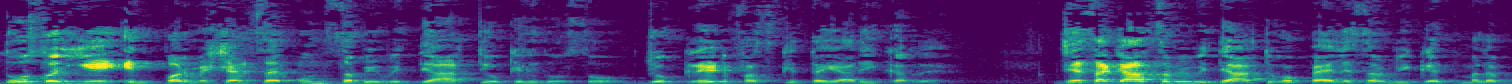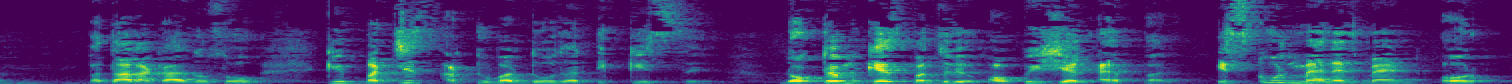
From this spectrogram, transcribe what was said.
दोस्तों, ये इन्फॉर्मेशन है उन सभी विद्यार्थियों के लिए, दोस्तों, जो ग्रेड फ़र्स्ट की तैयारी कर रहे हैं। जैसा कि आप सभी विद्यार्थियों को पहले से विगत मतलब बता रखा है, दोस्तों, कि 25 अक्टूबर 2021 से doctor Mukesh Pancholi official app पर स्कूल मैनेजमेंट और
